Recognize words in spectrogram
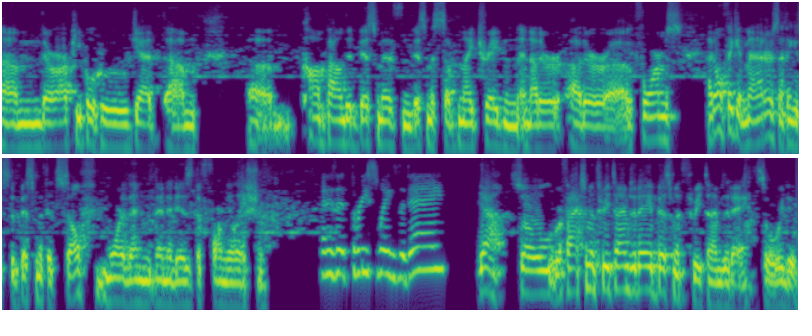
Um, there are people who get um, um, compounded bismuth and bismuth subnitrate and, and other other uh, forms. I don't think it matters. I think it's the bismuth itself more than than it is the formulation. And is it three swigs a day? Yeah. So rifaximin three times a day, bismuth three times a day. So what we do.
